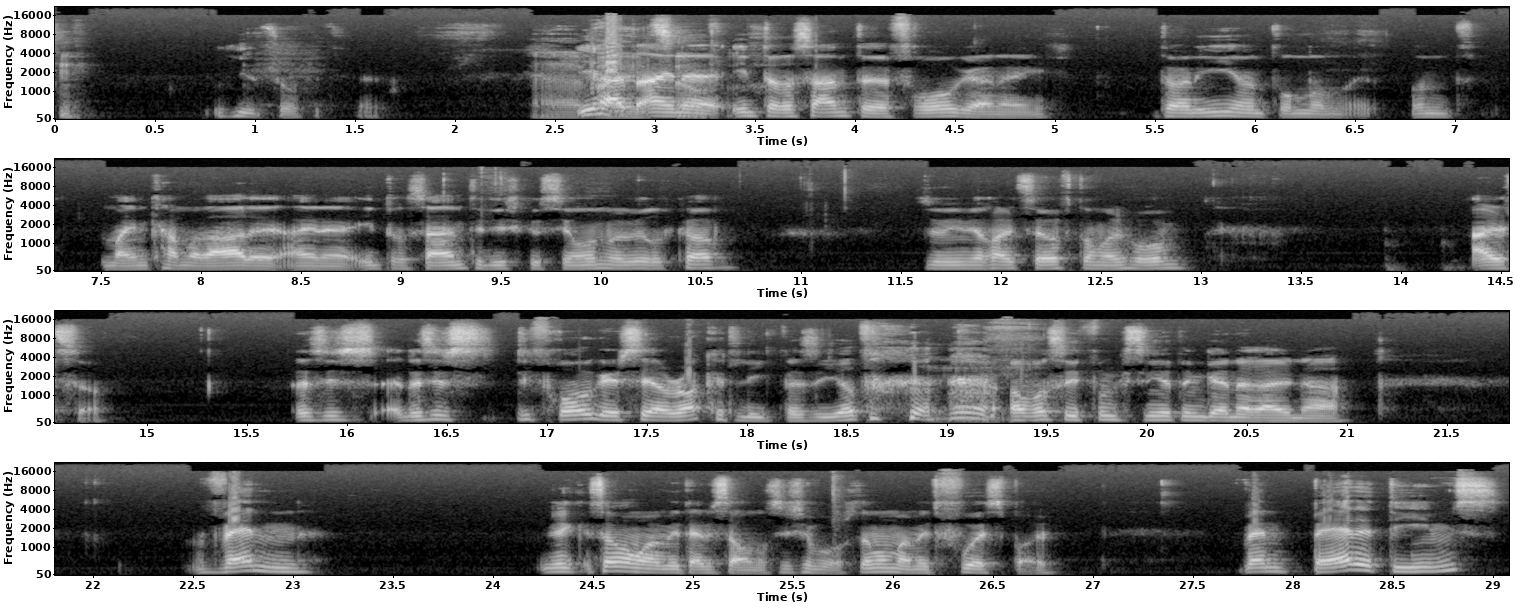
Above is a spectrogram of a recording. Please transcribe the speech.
Jetzt offiziell. Äh, ich hatte eine interessante Frage an euch. Da ich und, und mein Kamerade eine interessante Diskussion mal wieder gehabt. So wie wir halt so oft einmal haben. Also, das ist, das ist, die Frage ist sehr Rocket League basiert, aber sie funktioniert im Generellen auch. Wenn, sagen wir mal mit etwas anderes, ist ja wurscht, sagen wir mal mit Fußball. Wenn beide Teams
